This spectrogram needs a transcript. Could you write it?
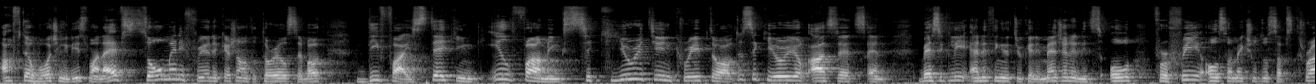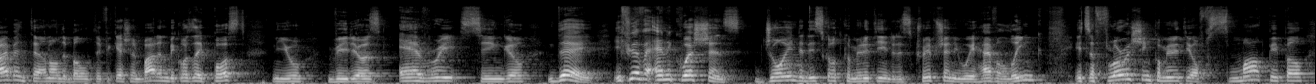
after watching this one. I have so many free educational tutorials about DeFi, staking, yield farming, security in crypto, how to secure your assets, and basically anything that you can imagine. And it's all for free. Also, make sure to subscribe and turn on the bell notification button because I post new videos every single day. If you have any questions, join the Discord community in the description. Will have a link. It's a flourishing community of smart people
